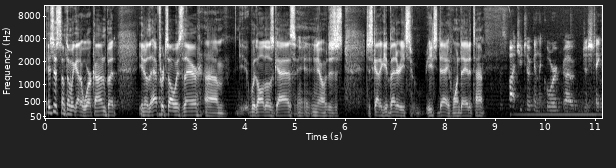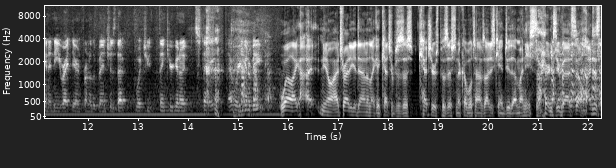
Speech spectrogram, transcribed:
it's just something we got to work on. But you know, the effort's always there um, with all those guys. You know, just just got to get better each each day, one day at a time. Spot you took in the court, uh, just taking a knee right there in front of the bench, is that what you think you're going to stay? That where you're going to be? Well, I, I, you know, I try to get down in like a catcher position, catcher's position a couple of times. I just can't do that. My knees hurting too bad. So I just,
